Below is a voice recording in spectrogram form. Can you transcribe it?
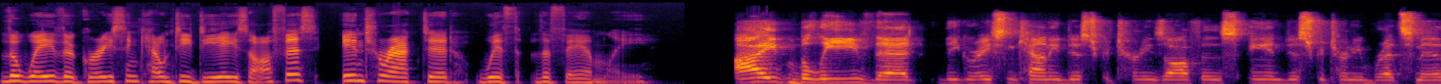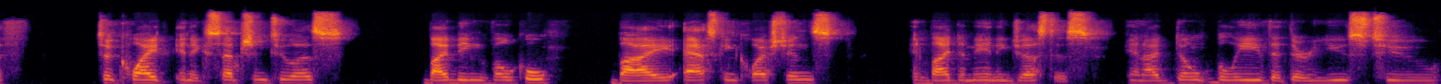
the way the Grayson County DA's office interacted with the family. I believe that the Grayson County District Attorney's Office and District Attorney Brett Smith took quite an exception to us by being vocal, by asking questions, and by demanding justice and I don't believe that they're used to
